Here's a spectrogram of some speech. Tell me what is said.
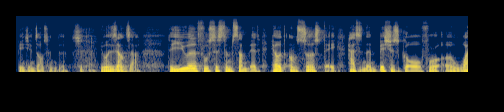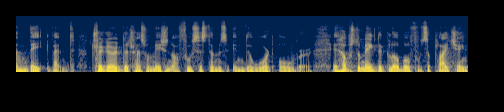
变迁造成的。是的，因为是这样子啊。The UN Food System Summit, held on Thursday, has an ambitious goal for a one-day event, trigger the transformation of food systems in the world over. It hopes to make the global food supply chain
